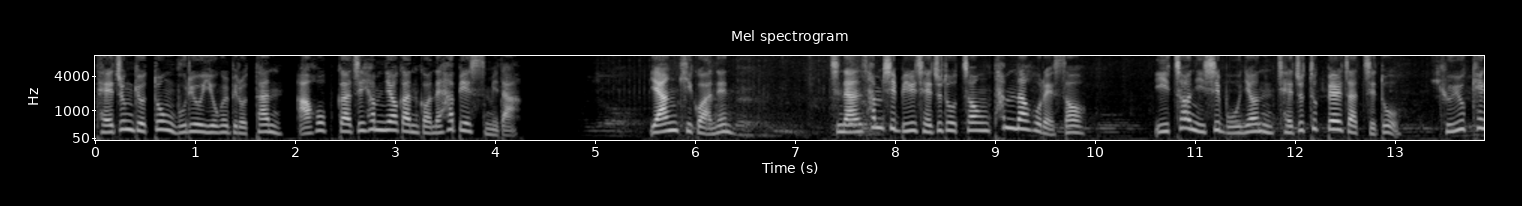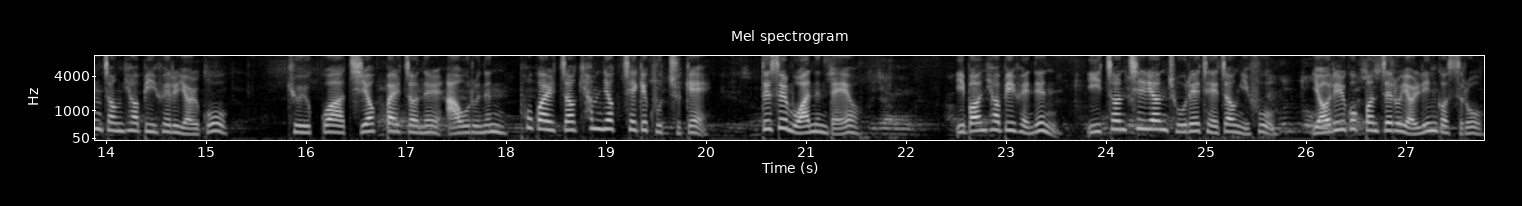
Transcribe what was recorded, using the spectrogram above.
대중교통 무료 이용을 비롯한 9가지 협력 안건에 합의했습니다. 양 기관은 지난 30일 제주도청 탐나홀에서 2025년 제주특별자치도 교육행정협의회를 열고 교육과 지역 발전을 아우르는 포괄적 협력 체계 구축에 뜻을 모았는데요. 이번 협의회는 2007년 조례 제정 이후 17번째로 열린 것으로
